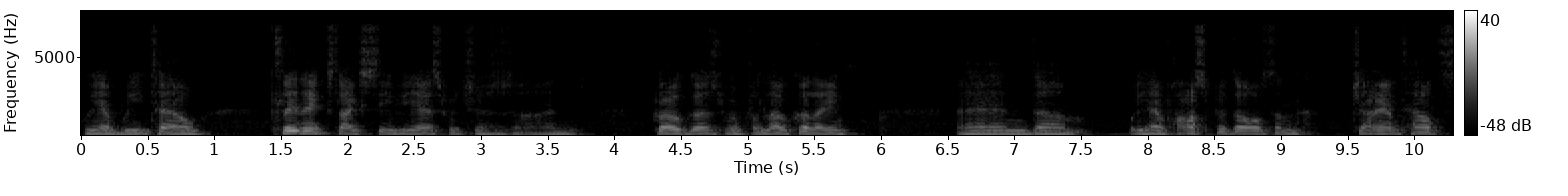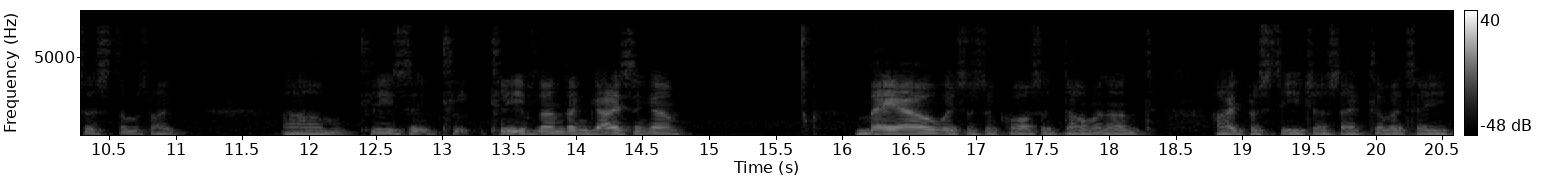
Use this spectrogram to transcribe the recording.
We have retail clinics like CVS, which is and Kroger's for locally, and um, we have hospitals and giant health systems like um, Cleveland and Geisinger, Mayo, which is of course a dominant, high prestigious activity.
